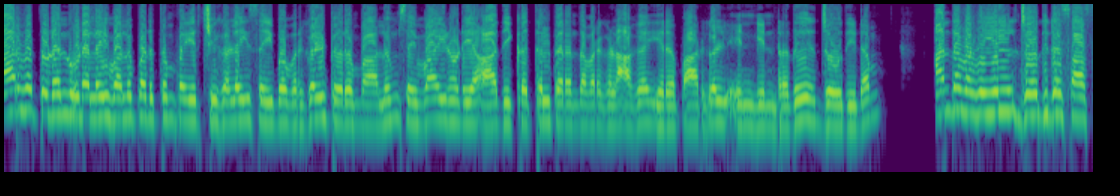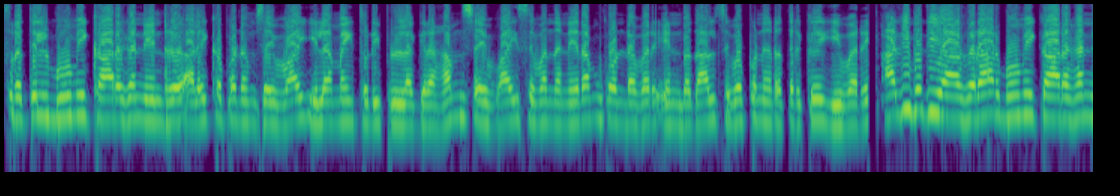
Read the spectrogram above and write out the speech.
ஆர்வத்துடன் உடலை வலுப்படுத்தும் பயிற்சிகளை செய்பவர்கள் பெரும்பாலும் செவ்வாயினுடைய ஆதிக்கத்தில் பிறந்தவர்களாக இருப்பார்கள் என்கின்றது ஜோதிடம். அந்த வகையில் ஜோதிட சாஸ்திரத்தில் பூமிக்காரகன் என்று அழைக்கப்படும் செவ்வாய் இளமை துடிப்புள்ள கிரகம். செவ்வாய் சிவந்த நிறம் கொண்டவர் என்பதால் சிவப்பு நிறத்திற்கு இவரே அதிபதியாகிறார். பூமிக்காரகன்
